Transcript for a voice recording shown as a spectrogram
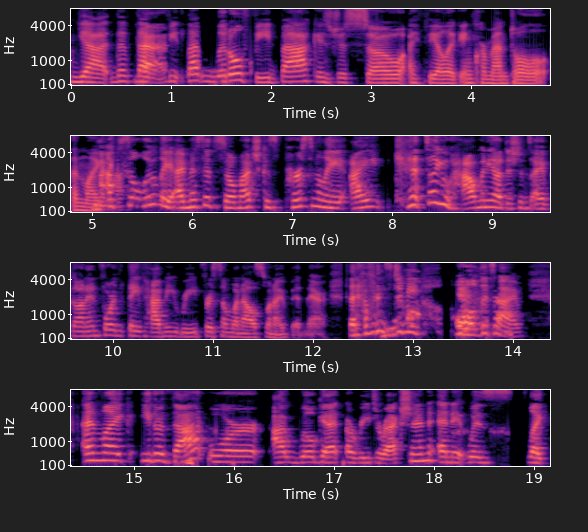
yeah that that Yeah. fe- that little feedback is just so i feel like incremental and like Absolutely. I miss it so much because personally, I can't tell you how many auditions I've gone in for that they've had me read for someone else when I've been there. That happens to me all the time. And like either mm. that or I will get a redirection and it was like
